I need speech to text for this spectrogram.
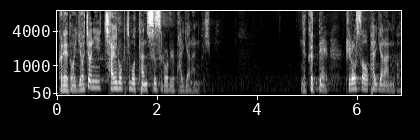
그래도 여전히 자유롭지 못한 스스로를 발견하는 것입니다. 네, 그때 비로소 발견한 것.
